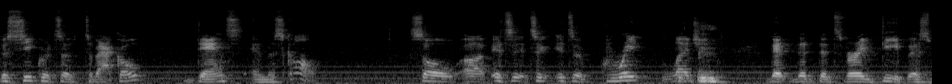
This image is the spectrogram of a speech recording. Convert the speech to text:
the secrets of tobacco, dance, and mescal. So uh, it's it's a it's a great legend that, that that's very deep. As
